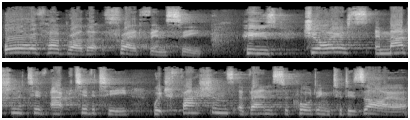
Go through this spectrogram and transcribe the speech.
or of her brother Fred Vincy, whose joyous imaginative activity, which fashions events according to desire,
